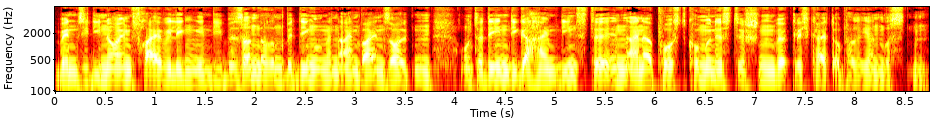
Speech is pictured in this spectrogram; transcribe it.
wenn sie die neuen Freiwilligen in die besonderen Bedingungen einweihen sollten, unter denen die Geheimdienste in einer postkommunistischen Wirklichkeit operieren mussten.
